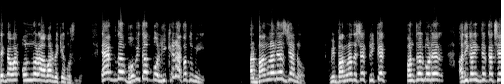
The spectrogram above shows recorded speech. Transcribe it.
দেখবে আবার অন্যরা আবার বেঁকে বসবে। একদম ভবিতব্য লিখে রাখো তুমি। আর বাংলাদেশ যেন, আমি বাংলাদেশের ক্রিকেট কন্ট্রোল বোর্ডের আধিকারিকদের কাছে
